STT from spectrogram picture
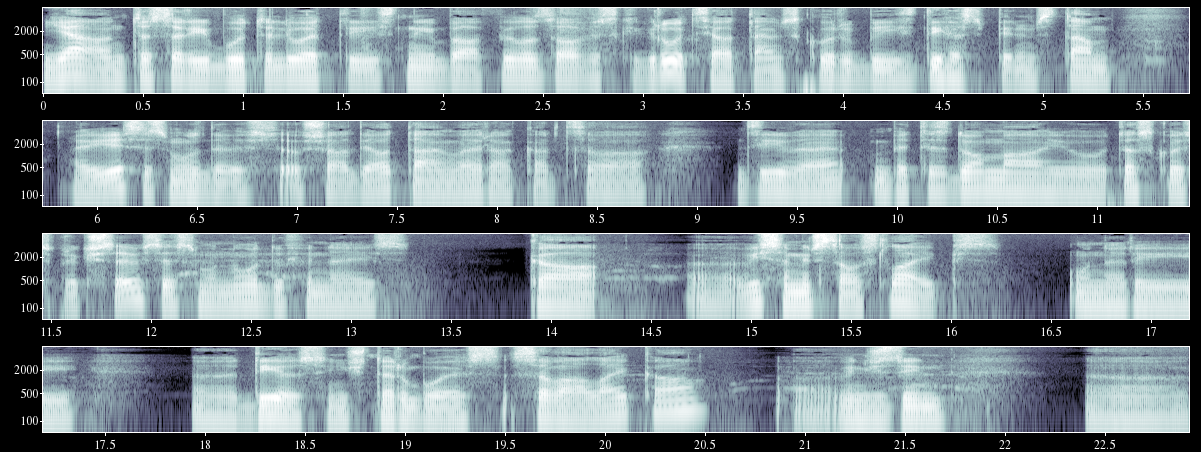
Jā, un tas arī būtu ļoti īstenībā filozofiski grūts jautājums, kur bijis Dievs pirms tam. Uh, Arī es esmu uzdevis sev šādu jautājumu vairāk kārt savā dzīvē, bet es domāju, tas, ko es priekš sevis esmu nodefinējis, ka uh, visam ir savs laiks, un arī uh, Dievs viņš darbojas savā laikā, uh, viņš zina, uh,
